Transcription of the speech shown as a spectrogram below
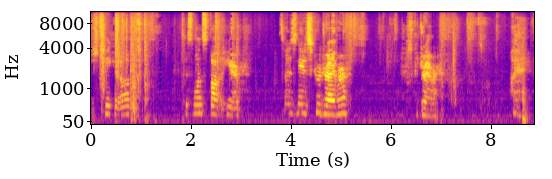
Just take it off this one spot here. So I just need a screwdriver. Screwdriver. Okay.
